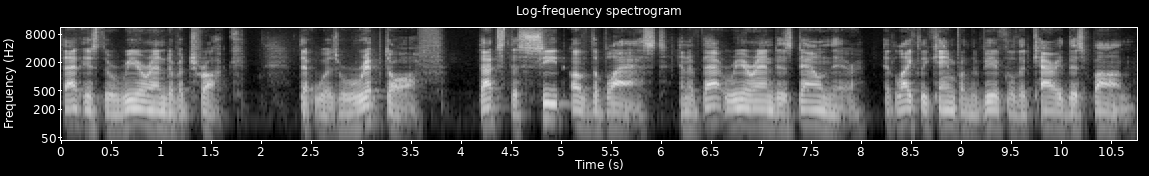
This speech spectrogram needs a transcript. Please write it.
That is the rear end of a truck that was ripped off. That's the seat of the blast. And if that rear end is down there, it likely came from the vehicle that carried this bomb.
